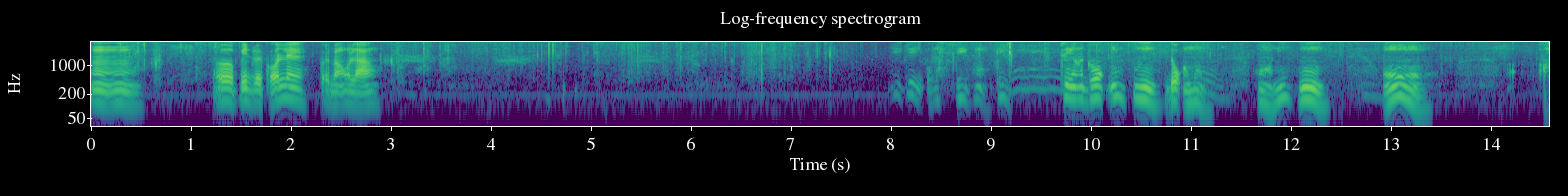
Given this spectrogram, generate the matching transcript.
อืมอืมเออปิดไว้ก่อนเลยก่อนมาเอาแล้วนี่นี่เอาละนี่อ๋อนี่เสียดอกนี่อืมดอกอะมึงอ๋อนี่อืม โอ้อ่า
